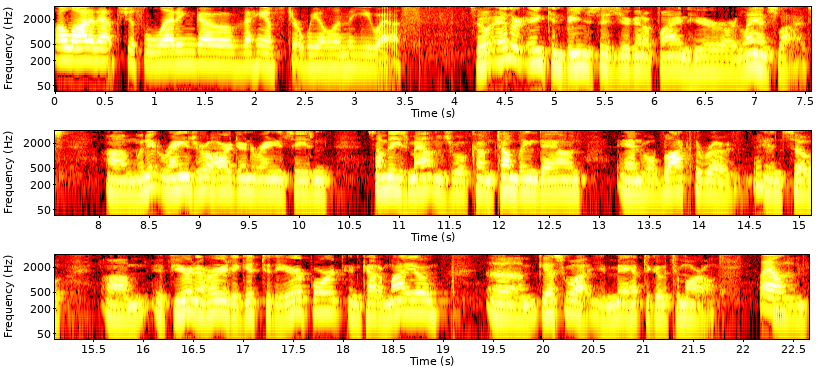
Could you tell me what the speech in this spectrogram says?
A lot of that's just letting go of the hamster wheel in the U.S. So other inconveniences you're going to find here are landslides. Um, when it rains real hard during the rainy season, some of these mountains will come tumbling down and will block the road. And so um, if you're in a hurry to get to the airport in Catamayo, um, guess what? You may have to go tomorrow. Well, Um,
